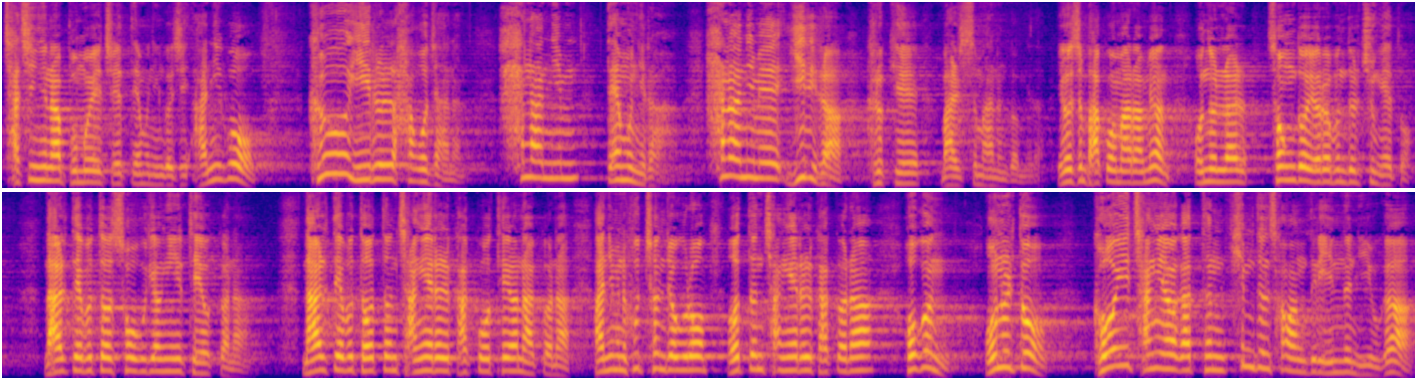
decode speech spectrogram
자신이나 부모의 죄 때문인 것이 아니고 그 일을 하고자 하는 하나님 때문이라 하나님의 일이라 그렇게 말씀하는 겁니다. 이것은 바꿔 말하면 오늘날 성도 여러분들 중에도 날 때부터 소경이 되었거나 날 때부터 어떤 장애를 갖고 태어났거나 아니면 후천적으로 어떤 장애를 갖거나 혹은 오늘도 거의 장애와 같은 힘든 상황들이 있는 이유가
